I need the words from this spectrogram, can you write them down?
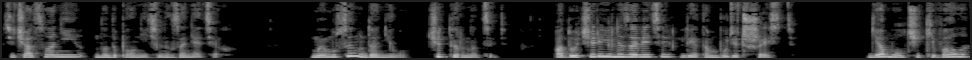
Сейчас они на дополнительных занятиях. Моему сыну Данилу 14, а дочери Елизавете летом будет шесть. Я молча кивала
